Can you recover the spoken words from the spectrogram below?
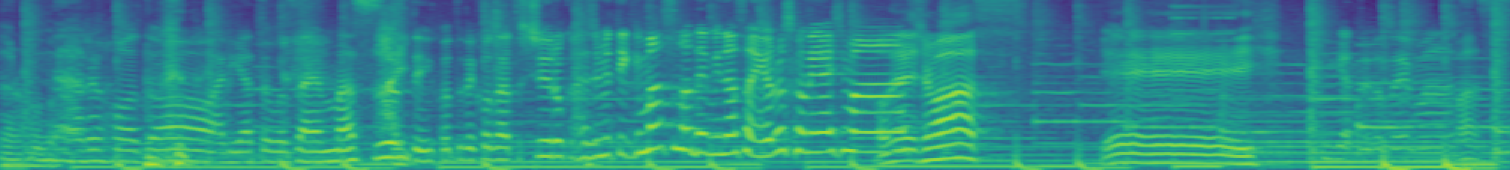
なるほど。なるほど。ありがとうございます、はい。ということでこの後収録始めていきますので皆さんよろしくお願いしおます。願いします。イエーイ。ありがとうございます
